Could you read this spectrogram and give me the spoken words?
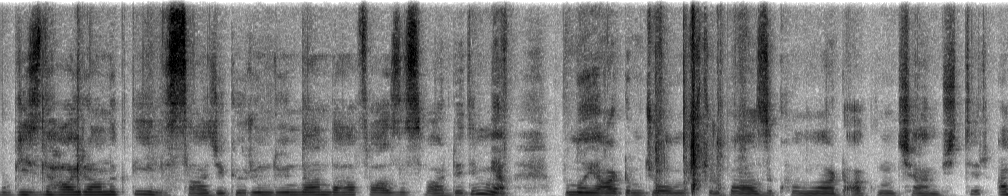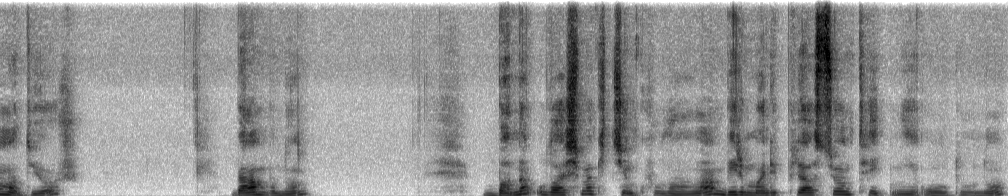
Bu gizli hayranlık değildi sadece. Göründüğünden daha fazlası var. Dedim ya buna yardımcı olmuştur bazı konularda aklını çelmiştir. Ama diyor ben bunun bana ulaşmak için kullanılan bir manipülasyon tekniği olduğunu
